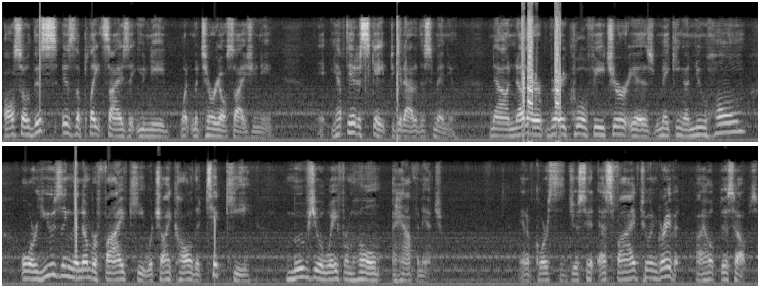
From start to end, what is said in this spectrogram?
Also, this is the plate size that you need, what material size you need. You have to hit escape to get out of this menu. Now, another very cool feature is making a new home or using the number 5 key, which I call the tick key, moves you away from home a half an inch. And of course, just hit S5 to engrave it. I hope this helps.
